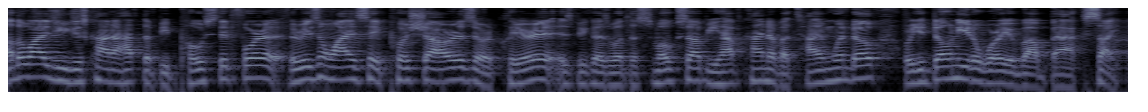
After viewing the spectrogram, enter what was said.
Otherwise, you just kind of have to be posted for it. The reason why I say push showers or clear it is because with the smokes up, you have kind of a time window where you don't need to worry about back sight.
